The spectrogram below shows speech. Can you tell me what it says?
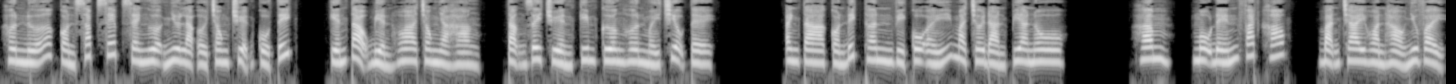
Hơn nữa còn sắp xếp xe ngựa như là ở trong chuyện cổ tích, kiến tạo biển hoa trong nhà hàng, tặng dây chuyền kim cương hơn mấy triệu tệ. anh ta còn đích thân vì cô ấy mà chơi đàn piano. Hâm, mộ đến phát khóc, bạn trai hoàn hảo như vậy,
